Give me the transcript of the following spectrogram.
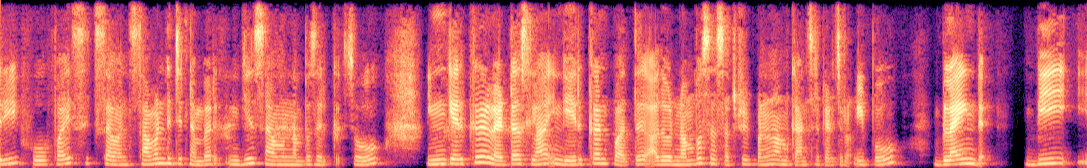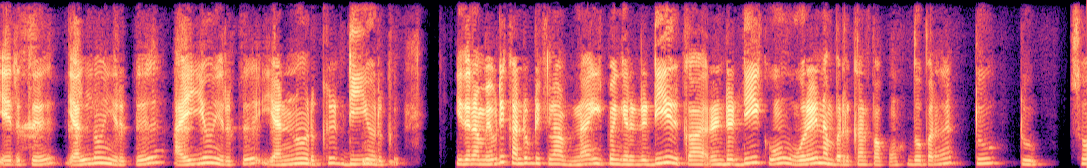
three four five six seven seven digit number இங்கேயும் செவன் நம்பர்ஸ் இருக்குது ஸோ இங்கே இருக்கிற லெட்டர்ஸ்லாம் இங்கே இருக்கான்னு பார்த்து அதோட நம்பர்ஸை சப்ஸ்டியூட் பண்ணால் நமக்கு ஆன்சர் கிடச்சிரும். இப்போது பிளைண்ட் பி இருக்குது எல்லும் இருக்குது ஐயும் இருக்குது என்னும் இருக்குது டியும் இருக்குது இதை நம்ம எப்படி கண்டுபிடிக்கலாம் அப்படின்னா இப்போ இங்கே ரெண்டு டி இருக்கா ரெண்டு டிக்கும் ஒரே நம்பர் இருக்கான்னு பார்ப்போம். இதோ பாருங்க டூ டூ ஸோ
